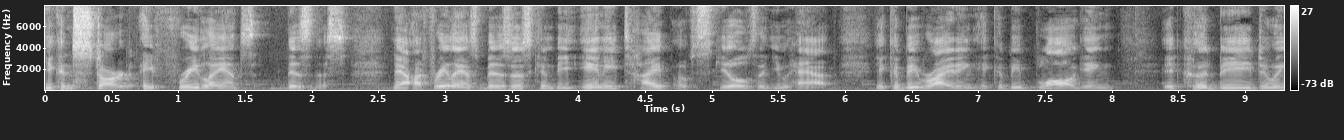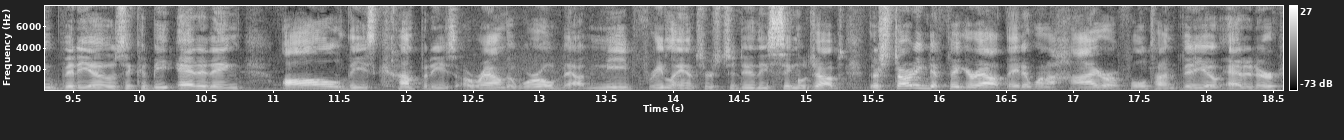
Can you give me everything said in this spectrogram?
you can start a freelance business. Now a freelance business can be any type of skills that you have. It could be writing it could be blogging it could be doing videos it could be editing. All these companies around the world now need freelancers to do these single jobs. They're starting to figure out they don't want to hire a full-time video editor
